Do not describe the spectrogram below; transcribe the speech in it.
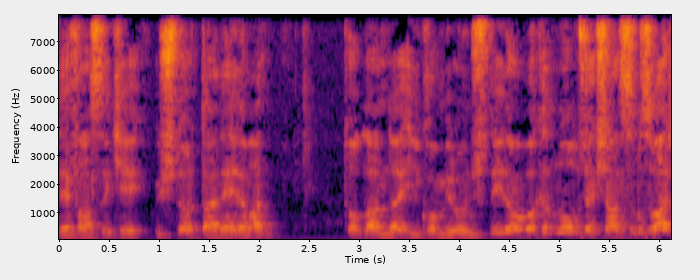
defanstaki 3-4 tane eleman toplamda ilk 11 oyuncusu değil ama bakalım ne olacak şansımız var.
